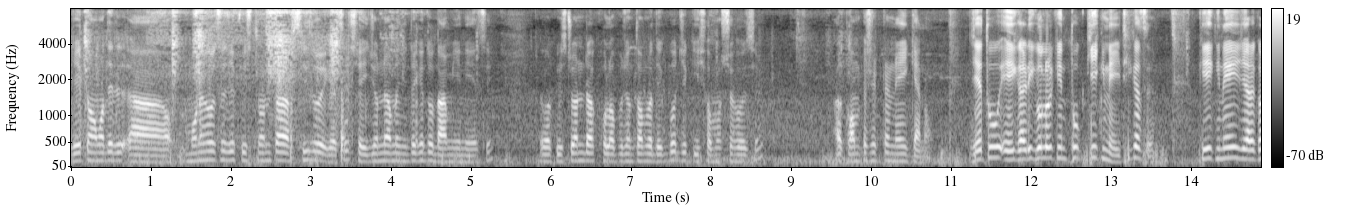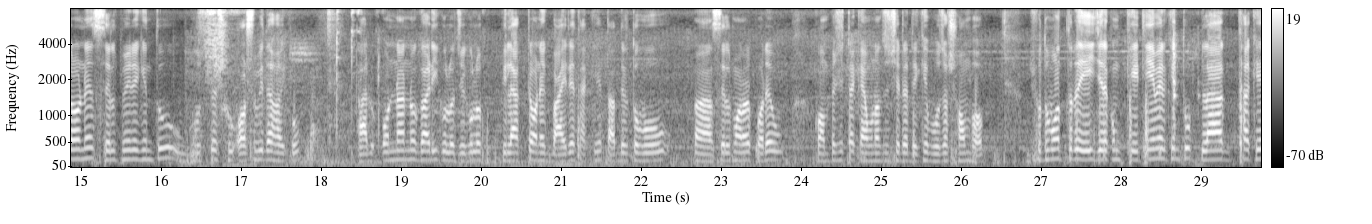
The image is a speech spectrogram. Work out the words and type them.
যেহেতু আমাদের মনে হয়েছে যে পিস্টনটা সিজ হয়ে গেছে, সেই জন্য আমরা ইঞ্জিনটা কিন্তু নামিয়ে নিয়েছি। এবার পিস্টনটা খোলা পর্যন্ত আমরা দেখব যে কী সমস্যা হয়েছে আর কম্প্রেসারটা নেই কেন। যেহেতু এই গাড়িগুলোর কিন্তু কিক নেই, ঠিক আছে? কিক নেই যার কারণে সেলফ মেরে কিন্তু বুঝতে অসুবিধা হয় খুব। আর অন্যান্য গাড়িগুলো যেগুলো প্লাগটা অনেক বাইরে থাকে, তাদের তবুও সেলফ মারার পরেও কম্প্রেসারটা কেমন আছে সেটা দেখে বোঝা সম্ভব। শুধুমাত্র এই যেরকম কেটিএমের কিন্তু প্লাগ থাকে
